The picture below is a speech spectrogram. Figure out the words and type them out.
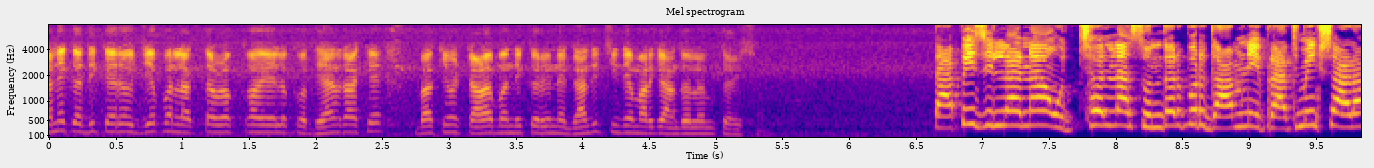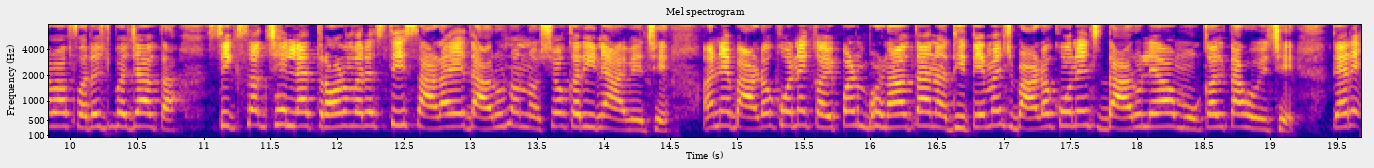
અનેક અધિકારીઓ જે પણ લાગતા વળગતા હોય એ લોકો ધ્યાન રાખે, બાકી અમે તાળાબંધી કરીને ગાંધી ચિંધ્યા માર્ગે આંદોલન કરીશું. તાપી જિલ્લાના ઉચ્છલના સુંદરપુર ગામની પ્રાથમિક શાળામાં ફરજ બજાવતા શિક્ષક છેલ્લા ત્રણ વર્ષથી શાળાએ દારૂનો નશો કરીને આવે છે અને બાળકોને કંઈ પણ ભણાવતા નથી. તેમજ બાળકોને જ દારૂ લેવા મોકલતા હોય છે. ત્યારે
